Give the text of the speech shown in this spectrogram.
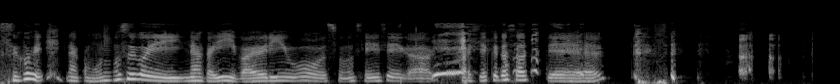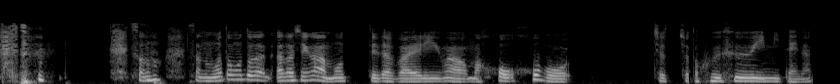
すごい、なんかものすごい、なんかいいバイオリンを、その先生が貸してくださって、その、その、もともと私が持ってたバイオリンは、まあ、ほ、ほぼ、ちょ、ちょっと封封印みたいな。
